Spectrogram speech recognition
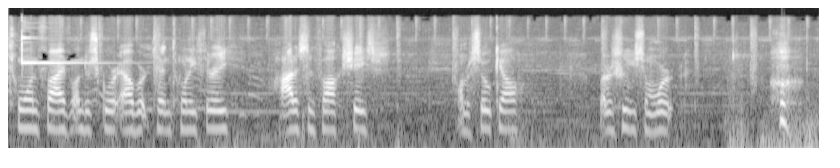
215 underscore Albert 1023. Hottest in Fox Chase on the SoCal. I'll show you some work.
